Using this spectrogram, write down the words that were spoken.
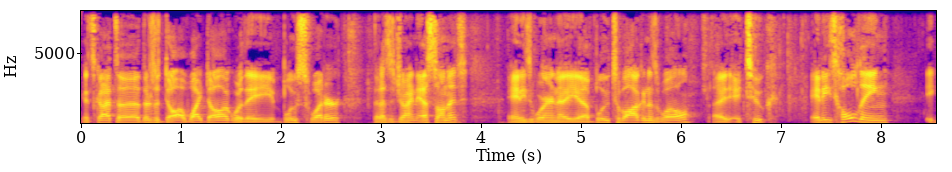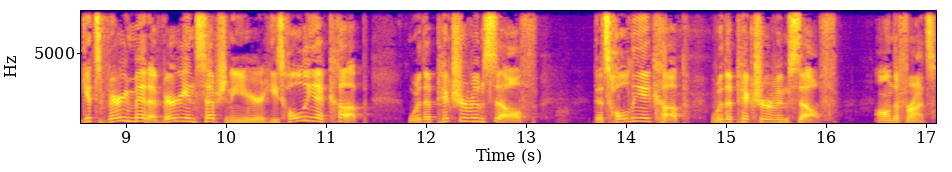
it's got uh, there's a, a white dog with a blue sweater that has a giant S on it, and he's wearing a uh, blue toboggan as well, a, a toque, and he's holding. It gets very meta, very inception here. He's holding a cup with a picture of himself. That's holding a cup with a picture of himself on the front.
